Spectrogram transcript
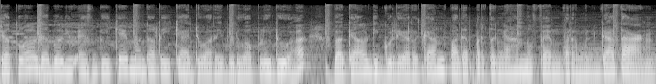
Jadwal WSBK Mandalika 2022 bakal digulirkan pada pertengahan November mendatang.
